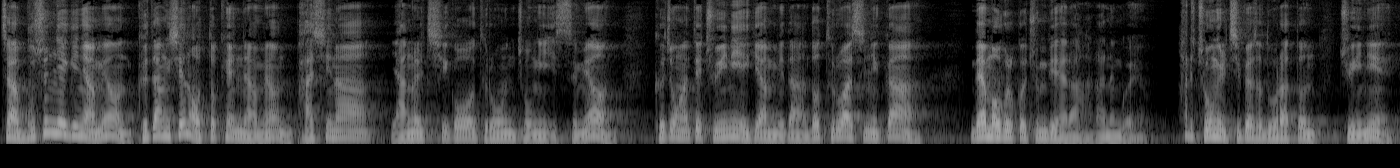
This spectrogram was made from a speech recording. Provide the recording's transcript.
자, 무슨 얘기냐면 그 당시에는 어떻게 했냐면 밭이나 양을 치고 들어온 종이 있으면 그 종한테 주인이 얘기합니다. 너 들어왔으니까 내 먹을 거 준비해라 라는 거예요. 하루 종일 집에서 놀았던 주인이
